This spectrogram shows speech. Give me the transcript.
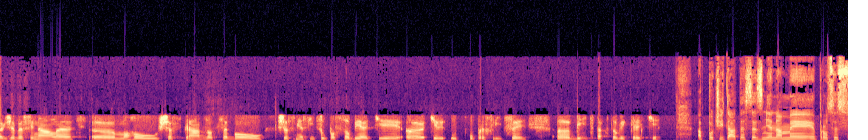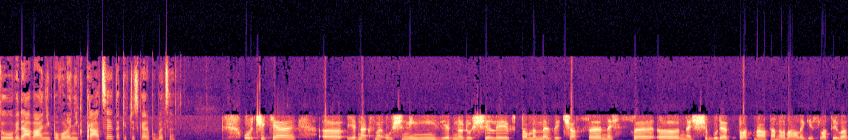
takže ve finále uh, mohou šestkrát za sebou šest měsíců po sobě ti, uh, ti uprchlíci uh, být takto vykryti. A počítáte se změnami procesu vydávání povolení k práci taky v České republice? Určitě. Jednak jsme už nyní zjednodušili v tom mezičase, než, se, než bude platná ta nová legislativa,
